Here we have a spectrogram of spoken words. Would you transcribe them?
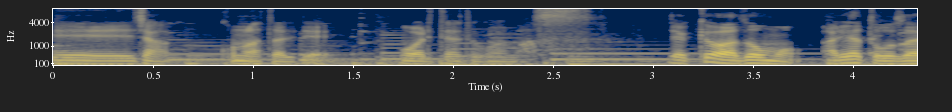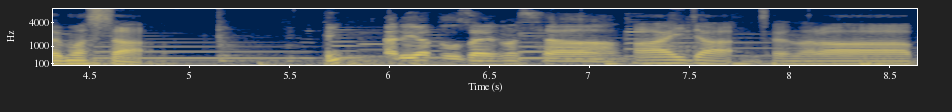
えーじゃあこの辺りで終わりたいと思います。じゃあ今日はどうもありがとうございました。ありがとうございました。はいじゃあさよなら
